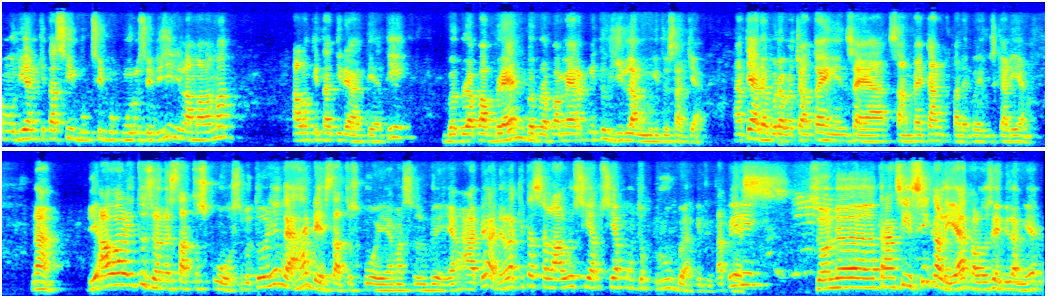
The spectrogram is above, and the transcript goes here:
Kemudian kita sibuk-sibuk ngurusin di sini, lama-lama kalau kita tidak hati-hati, beberapa brand, beberapa merek itu hilang begitu saja. Nanti ada beberapa contoh yang ingin saya sampaikan kepada Bapak Ibu sekalian. Nah, di awal itu zona status quo. Sebetulnya nggak ada status quo ya Mas Ludo. Yang ada adalah kita selalu siap-siap untuk berubah gitu. Tapi yes. ini zona transisi kali ya kalau saya bilang ya.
